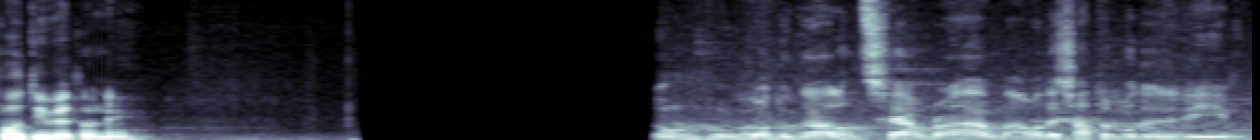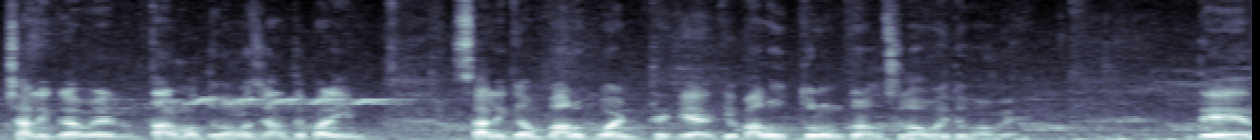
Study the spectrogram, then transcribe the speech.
প্রতিবেদনে। গতকাল হচ্ছে আমরা, আমাদের ছাত্র প্রতিনিধি শালিগ্রামের, তার মাধ্যমে আমরা জানতে পারি, শালিগ্রাম বালু পয়েন্ট থেকে আর কি বালু উত্তোলন করা হচ্ছিল অবৈধভাবে। দেন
